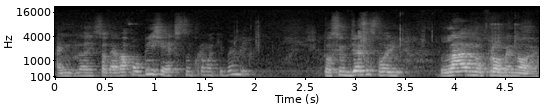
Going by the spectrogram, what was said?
Aí a gente só grava com objetos no chroma key vermelho. Então se um dia vocês forem lá no Pro Menor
